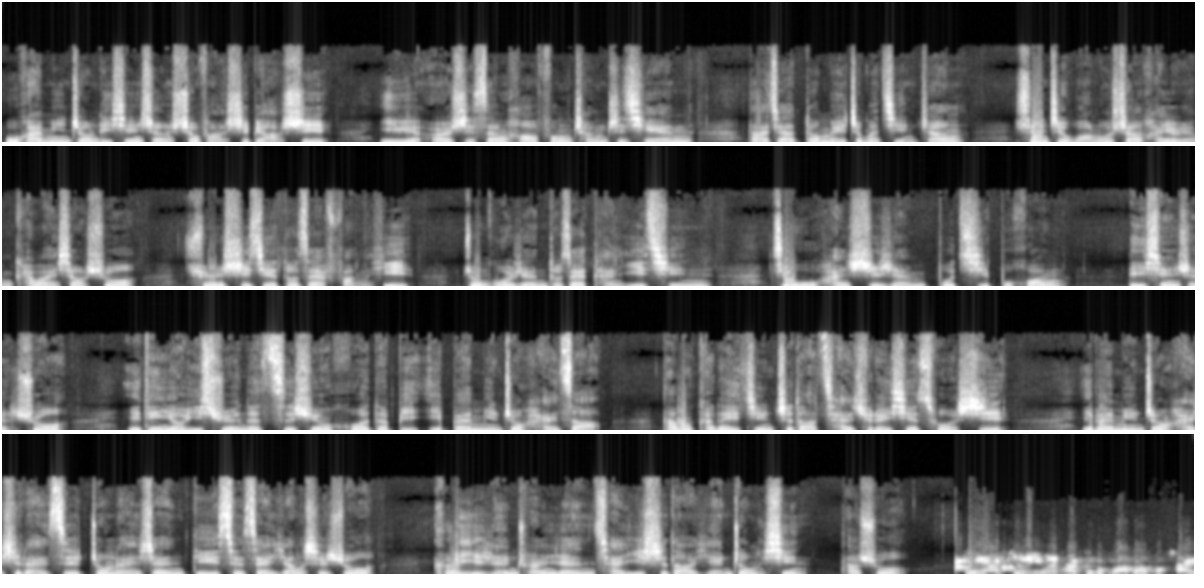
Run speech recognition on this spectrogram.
武汉民众李先生受访时表示，一月二十三号封城之前，大家都没这么紧张，甚至网络上还有人开玩笑说，全世界都在防疫，中国人都在谈疫情，只有武汉市人不急不慌。李先生说，一定有一群人的资讯获得比一般民众还早，他们可能已经知道采取了一些措施。一般民众还是来自钟南山第一次在央视说可以人传人才意识到严重性。他说：“对呀，就因为他这个话把我们害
